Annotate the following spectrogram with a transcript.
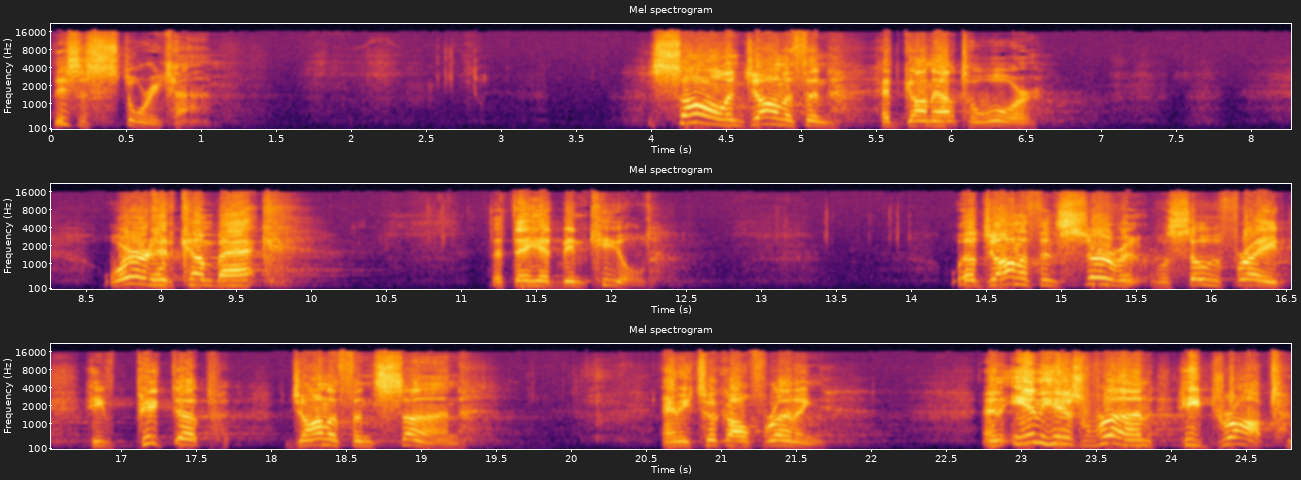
This is story time. Saul and Jonathan had gone out to war. Word had come back that they had been killed. Well, Jonathan's servant was so afraid, he picked up Jonathan's son and he took off running. And in his run, he dropped,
